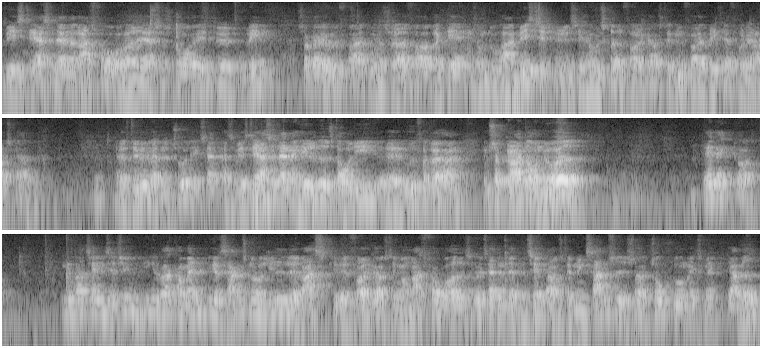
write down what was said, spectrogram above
hvis det er sådan, at retsforbeholdet er så stort et øh, problem, så går jeg ud fra, at du har sørget for, at regeringen, som du har en vis tilknytning til, har udskrevet folkeafstemning for, at vi kan få det afskaffet. Altså, det vil være naturligt, ikke sandt? Altså, hvis det er sådan, at helvede står lige øh, ude for døren, jamen, så gør dog noget. Det er det ikke gjort. I kan bare tage initiativ. I kan bare komme an. Vi kan sagtens nå en lille øh, rask øh, folkeafstemning om retsforbeholdet, så kan vi tage den der patentafstemning samtidig, så er to fluer med med. Jeg er med.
